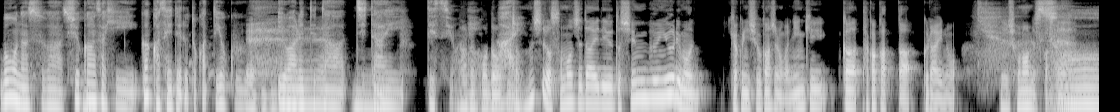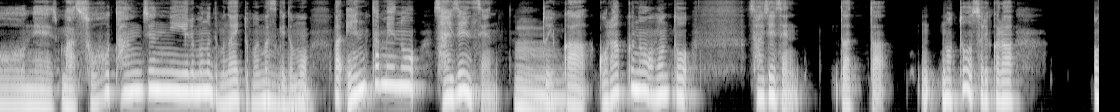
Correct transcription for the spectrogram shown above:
ボーナスは週刊朝日が稼いでるとかってよくえ言われてた時代ですよね。なるほど。はいじゃあ。むしろその時代で言うと新聞よりも逆に週刊誌の方が人気が高かったぐらいの印象なんですかね。そうね。まあ、そう単純に言えるものでもないと思いますけども、まあ、エンタメの最前線うん、というか、娯楽の本当最前線だったのと、それから、同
